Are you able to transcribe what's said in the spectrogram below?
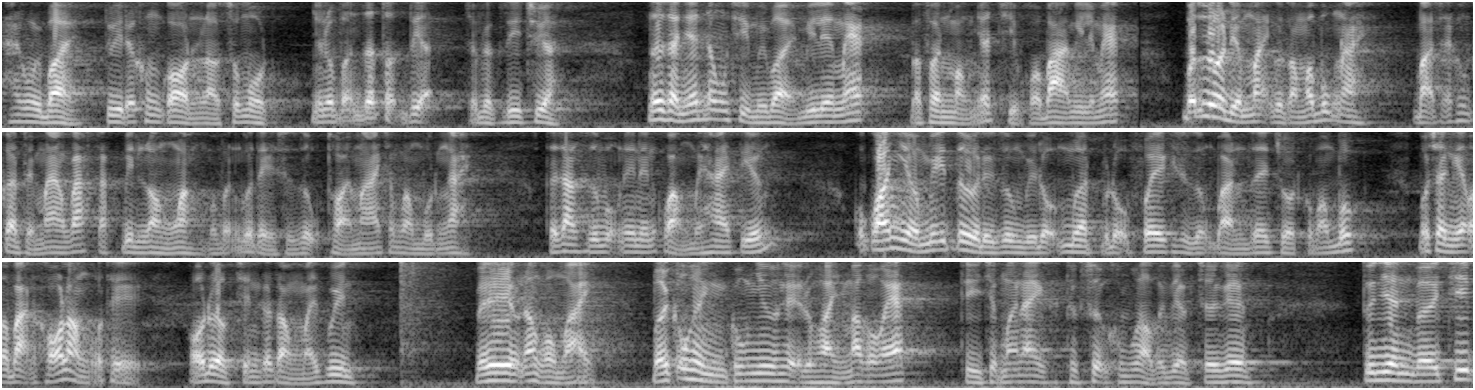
2017 tuy đã không còn là số 1 nhưng nó vẫn rất thuận tiện cho việc di chuyển. Nơi dài nhất nó cũng chỉ 17 mm và phần mỏng nhất chỉ có 3 mm. Vẫn luôn điểm mạnh của dòng MacBook này. Bạn sẽ không cần phải mang vác sạc pin loằng ngoằng mà vẫn có thể sử dụng thoải mái trong vòng một ngày Thời gian sử dụng lên đến khoảng 12 tiếng. Có quá nhiều mỹ từ để dùng về độ mượt và độ phê khi sử dụng bản dây chuột của MacBook. Một trải nghiệm mà bạn khó lòng có thể có được trên các dòng máy Win. Về hiệu năng của máy, với cấu hình cũng như hệ điều hành macOS thì chiếc máy này thực sự không phù hợp với việc chơi game. Tuy nhiên với chip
